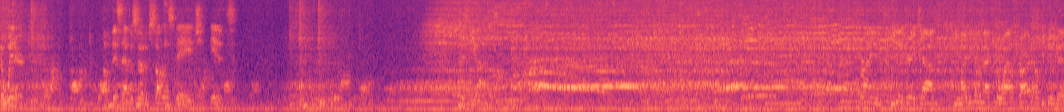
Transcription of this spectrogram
The winner of this episode of Song Stage is Christiana. Brian, you did a great job. You might be coming back for the wild card. I hope you feel good.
